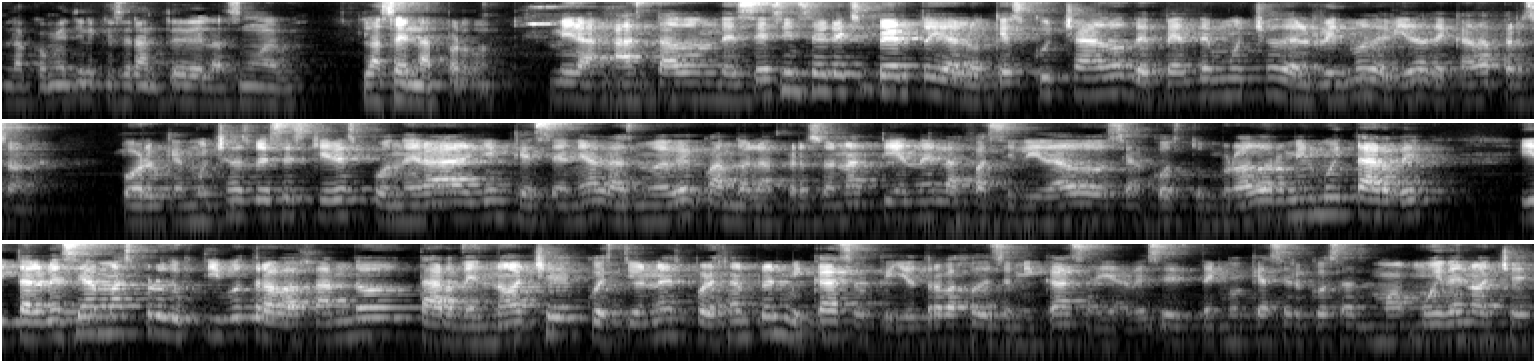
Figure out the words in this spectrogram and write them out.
la comida tiene que ser antes de las 9. La cena, perdón. Mira, hasta donde sé sin ser experto y a lo que he escuchado, depende mucho del ritmo de vida de cada persona. Porque muchas veces quieres poner a alguien que cene a las 9 cuando la persona tiene la facilidad o se acostumbró a dormir muy tarde y tal vez sea más productivo trabajando tarde-noche, cuestiones, por ejemplo en mi caso, que yo trabajo desde mi casa y a veces tengo que hacer cosas muy de noche,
